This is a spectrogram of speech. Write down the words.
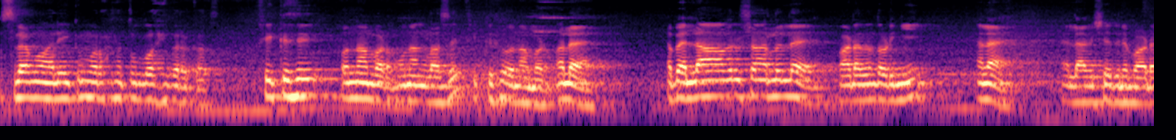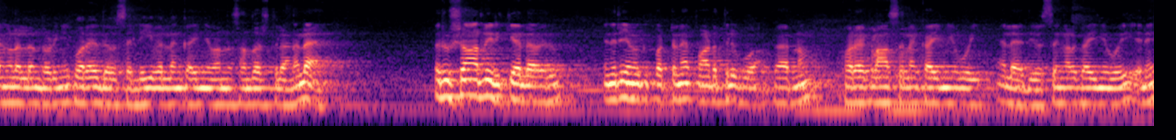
അസ്സാം വലൈക്കും വറഹമത്തല്ലാഹി വർക്കാത്ത് ഫിഖ് ഒന്നാം പാഠം മൂന്നാം ക്ലാസ് ഫിഖ് ഒന്നാം പാഠം അല്ലേ? അപ്പോൾ എല്ലാവരും ഉഷാറിലല്ലേ? പാഠം തുടങ്ങി അല്ലേ? എല്ലാ വിഷയത്തിന്റെ പാഠങ്ങളെല്ലാം തുടങ്ങി കുറേ ദിവസം ലീവെല്ലാം കഴിഞ്ഞ് വന്ന സന്തോഷത്തിലാണ് അല്ലേ? ഒരു ഉഷാറിലിരിക്കുക എല്ലാവരും. എന്നിട്ട് നമുക്ക് പെട്ടെന്ന് പാഠത്തിൽ പോവാം. കാരണം കുറേ ക്ലാസ് എല്ലാം കഴിഞ്ഞു പോയി അല്ലേ? ദിവസങ്ങൾ കഴിഞ്ഞു പോയി ഇനി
